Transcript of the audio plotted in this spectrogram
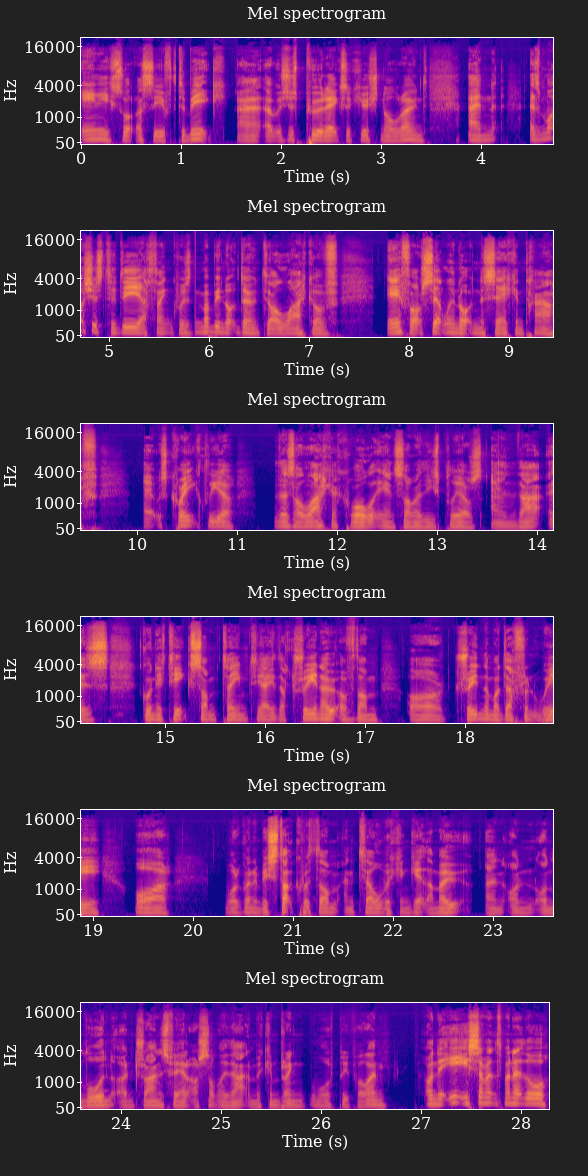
any sort of save to make. Uh, it was just poor execution all round. And as much as today, I think, was maybe not down to a lack of effort, certainly not in the second half, it was quite clear there's a lack of quality in some of these players, and that is going to take some time to either train out of them or train them a different way, or we're going to be stuck with them until we can get them out and on, on loan, on transfer, or something like that, and we can bring more people in. On the 87th minute, though,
